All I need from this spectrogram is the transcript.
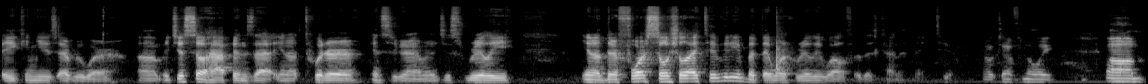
that you can use everywhere. Um, it just so happens that you know twitter instagram are just really you know they're for social activity but they work really well for this kind of thing too. Oh, definitely. Um,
